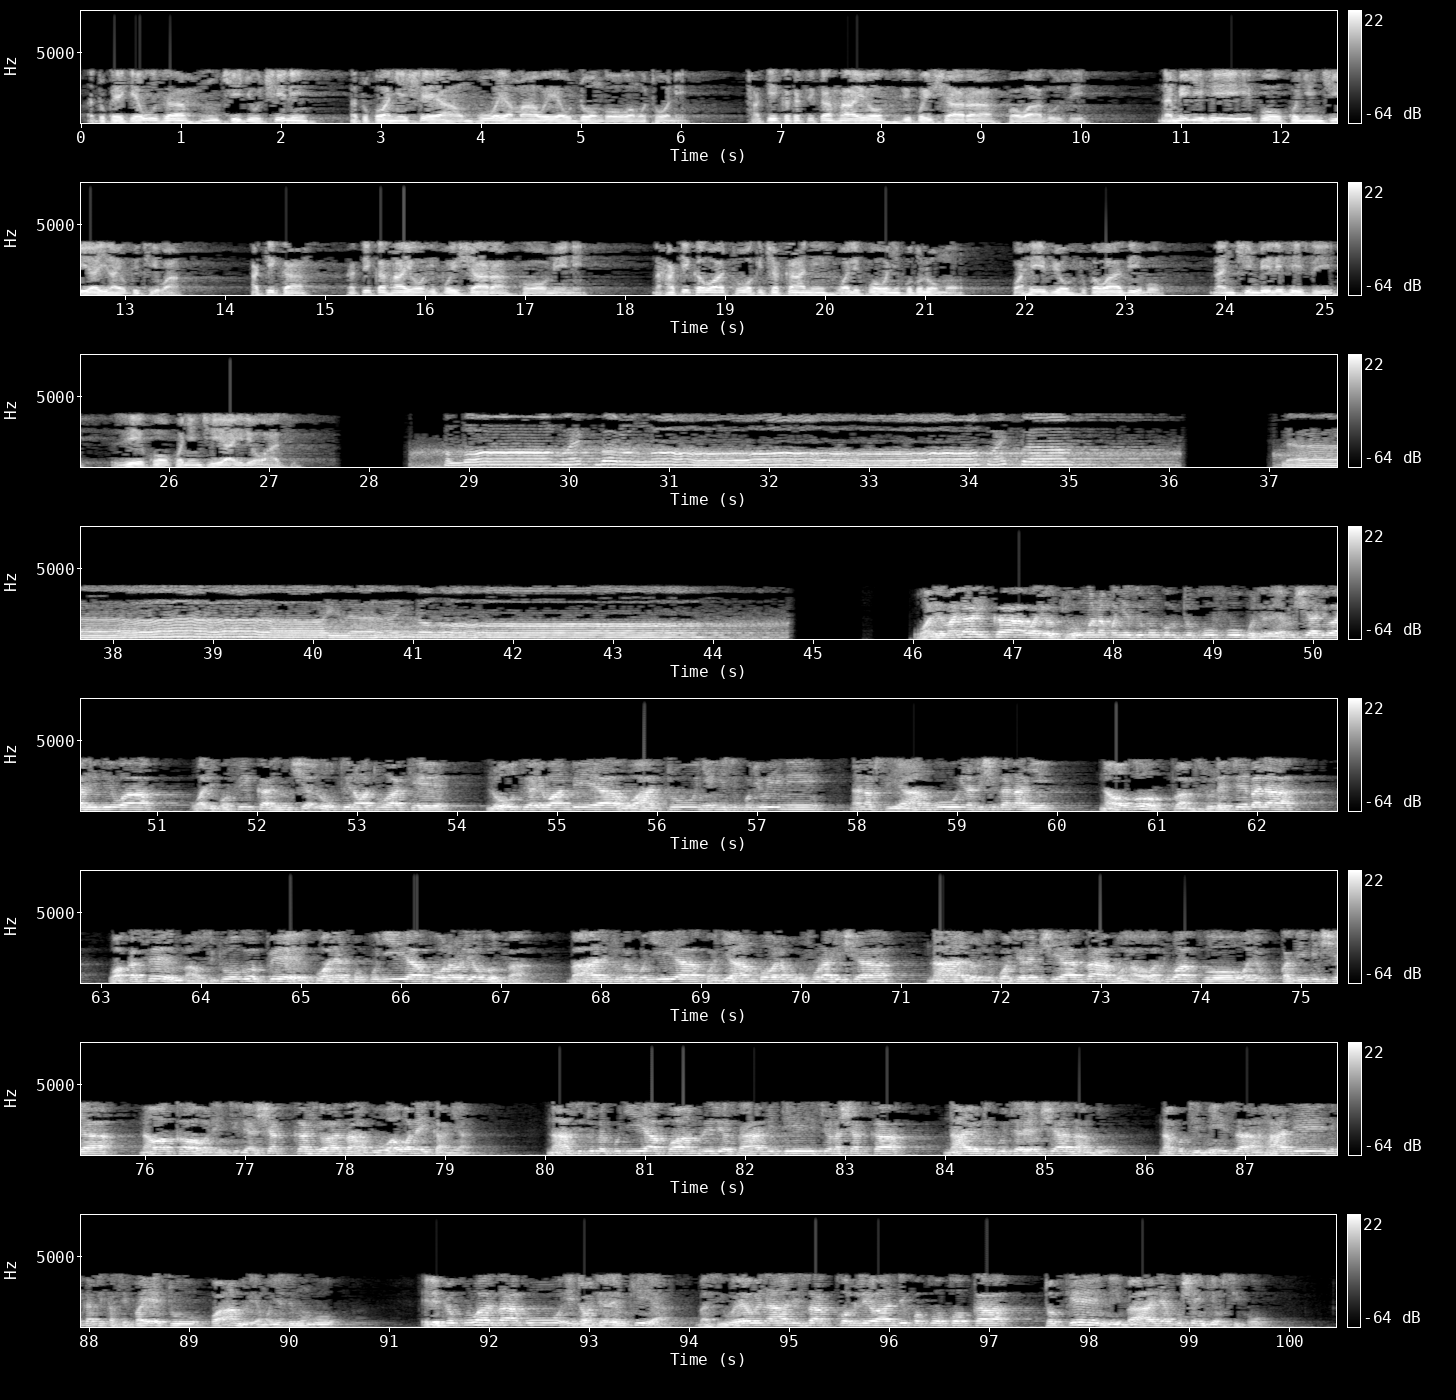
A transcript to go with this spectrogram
na tukaigeuza nchi juu chini na tukawanyeshea mvua ya mawe ya udongo wa motoni. Hakika katika hayo zipo ishara kwa waaguzi. Na miji hii ipo kwenye njia inayopitiwa. Hakika katika hayo ipo ishara kwa waumini. Na hakika watu wa kichakani walikuwa wenye kudhulumu. Kwa hivyo tukawaadhibu. Na nchi mbili hizi ziko kwenye njia iliyo wazi الله أكبر الله أكبر لا إله إلا الله wale malaika waliotumwa na mwenyezi mungu mtukufu kuteremsha aliyoahidiwa walipofika nchi ya luthi na watu wake luthi aliwaambia watu nyinyi sikujuini na nafsi yangu inatishika nanyi. Naogopa msituletee balaa wakasema usituogope kwani hatukukujia kwa unaloliogopa bali tumekujia kwa jambo la kukufurahisha. Nalo ni kuwateremshia adhabu hawa watu wako waliokukadhibisha na wakawa wanaitilia shaka hiyo adhabu au wanaikanya. Nasi tumekujia kwa amri iliyo thabiti isiyo na shaka nayo ni kuiteremsha adhabu na kutimiza ahadi ni katika sifa yetu kwa amri ya mwenyezi mungu. Ilivyokuwa adhabu itawateremkia basi wewe na ahali zako mliyoandikwa kuokoka tokeni baada ya kushaingia usiku.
